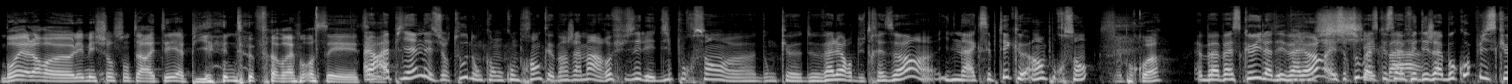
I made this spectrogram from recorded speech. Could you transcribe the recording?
Bon et alors euh, les méchants sont arrêtés, happy end, enfin vraiment c'est. Alors happy end et surtout donc on comprend que Benjamin a refusé les 10% euh, donc euh, de valeur du trésor, il n'a accepté que 1%. Mais pourquoi? Bah parce qu'il a des valeurs et surtout parce que ça fait déjà beaucoup puisque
